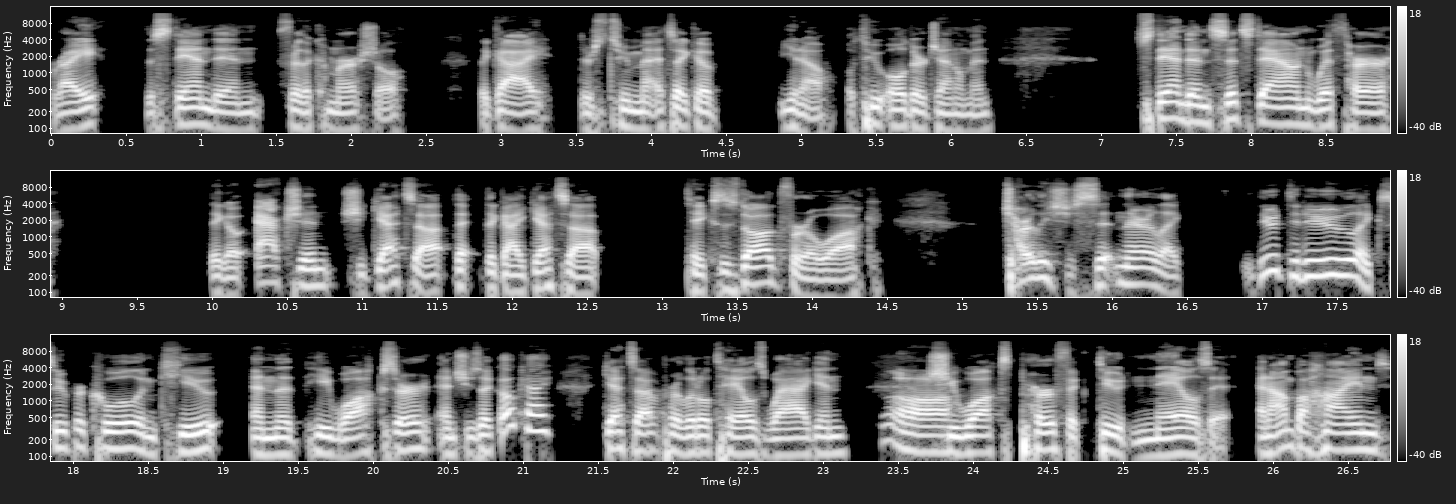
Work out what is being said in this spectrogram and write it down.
right? The stand-in for the commercial. The guy, there's two men, it's like a you know, two older gentlemen. Stand-in sits down with her. They go, action. She gets up. The, the guy gets up, takes his dog for a walk. Charlie's just sitting there like do do do like super cool and cute and that he walks her and she's like okay gets up her little tail's wagging Aw. she walks perfect dude nails it and i'm behind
